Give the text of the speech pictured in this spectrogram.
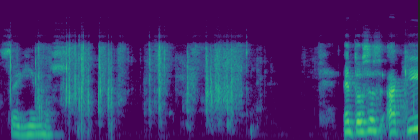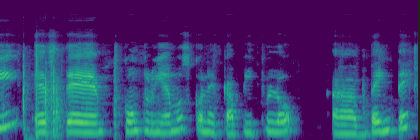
Seguimos. Entonces aquí este, concluimos con el capítulo 20. Ah,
